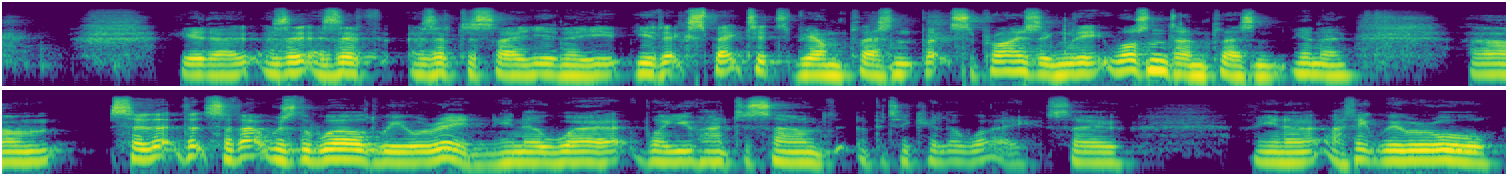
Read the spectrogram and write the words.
you know, as, as if as if to say, you know, you'd expect it to be unpleasant, but surprisingly, it wasn't unpleasant. You know, um, so that, that, so that was the world we were in, you know, where where you had to sound a particular way. So, you know, I think we were all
